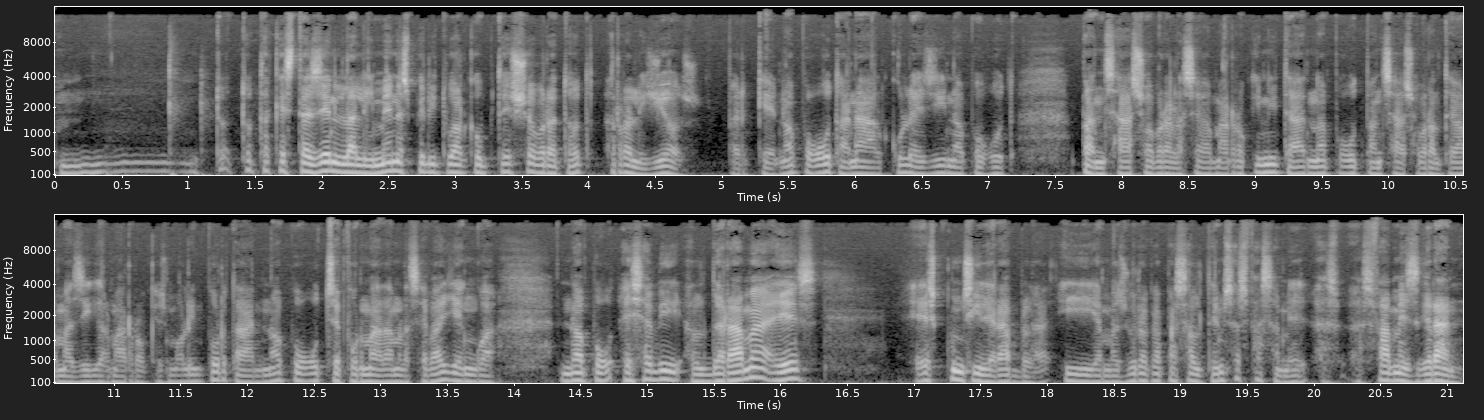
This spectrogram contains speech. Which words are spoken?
mm, tot, tota aquesta gent, l'aliment espiritual que obté, sobretot religiós perquè no ha pogut anar al col·legi, no ha pogut pensar sobre la seva marroquinitat, no ha pogut pensar sobre el tema màgic del Marroc, que és molt important, no ha pogut ser formada amb la seva llengua, no ha pogut... és a dir, el drama és, és considerable i a mesura que passa el temps es fa, més, es, es fa més gran,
